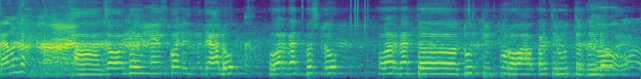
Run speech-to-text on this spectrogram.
काय म्हणते आ, जेव्हा नवीन नवीन कॉलेजमध्ये आलो वर्गात बसलो वर्गात दोन तीन पूर्वा काहीतरी उत्तर दिलं होतं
